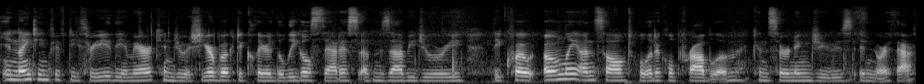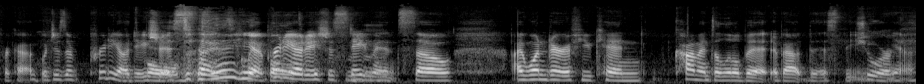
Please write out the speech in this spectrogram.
In 1953, the American Jewish Yearbook declared the legal status of Mzabi Jewry the quote, only unsolved political problem concerning Jews in North Africa, which is a pretty audacious, yeah, pretty bold. audacious mm-hmm. statement. Mm-hmm. So I wonder if you can comment a little bit about this. The, sure. Yeah.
